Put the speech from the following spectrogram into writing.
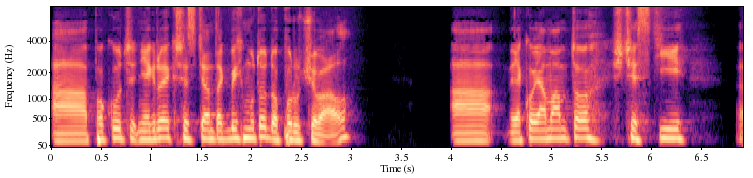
a pokud někdo je křesťan, tak bych mu to doporučoval. A jako já mám to štěstí, eh,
